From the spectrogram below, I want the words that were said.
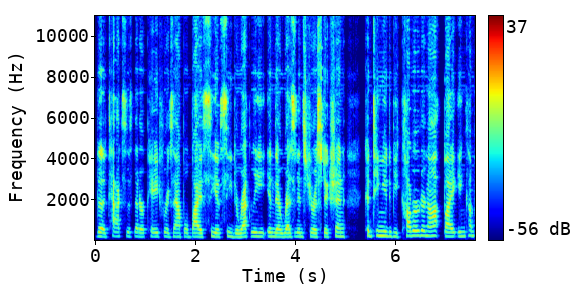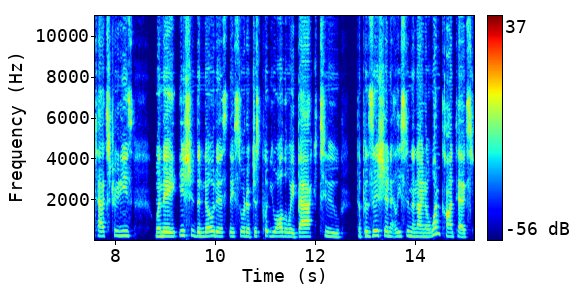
the taxes that are paid, for example, by a CFC directly in their residence jurisdiction continue to be covered or not by income tax treaties when they issued the notice, they sort of just put you all the way back to the position, at least in the 901 context,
